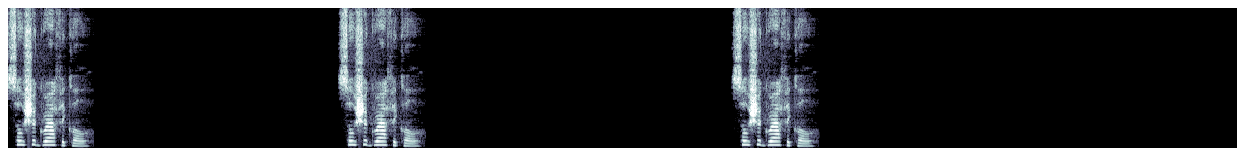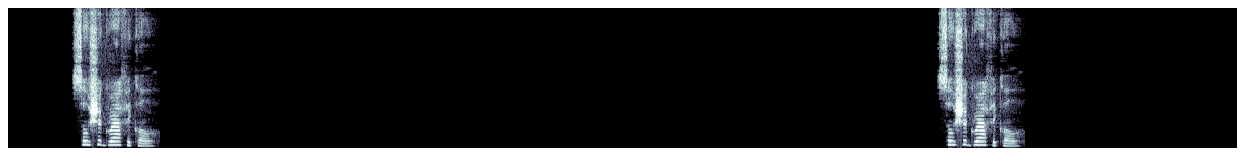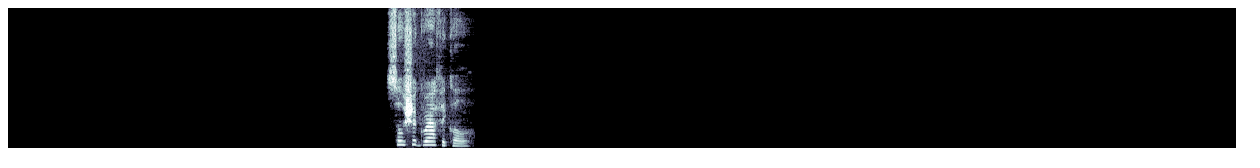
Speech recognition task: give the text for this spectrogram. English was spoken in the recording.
sociographical. Sociographical. Sociographical. Sociographical sociographical. Sociographical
